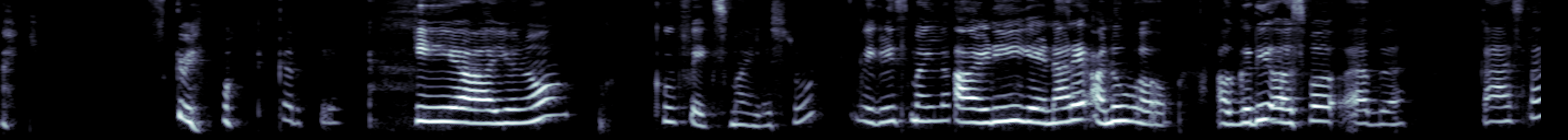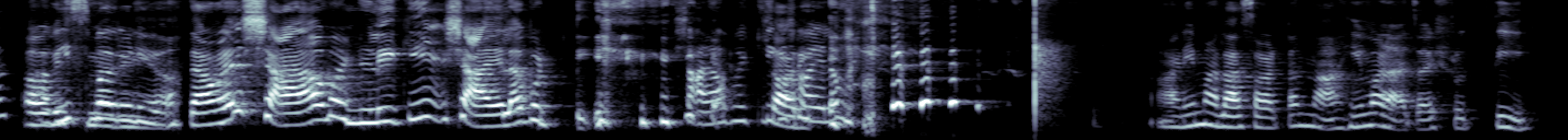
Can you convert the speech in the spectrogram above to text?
नाही. स्क्रीन करते. की यु नो खूप फेक स्माईल असतो. वेगळी स्माईल आणि येणारे अनुभव अगदी अस्व काय असतात? अविस्मरणीय. त्यामुळे शाळा म्हणली की शाळेला बुट्टी. शाळा म्हटली शाळेला आणि मला असं वाटतं नाही म्हणायचं श्रुती.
